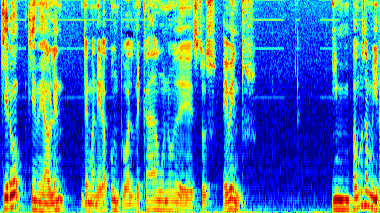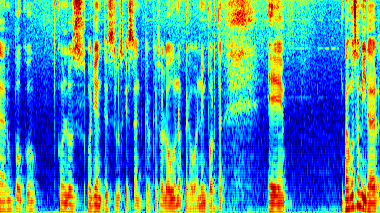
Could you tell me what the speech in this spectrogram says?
Quiero que me hablen de manera puntual de cada uno de estos eventos. Y vamos a mirar un poco con los oyentes, los que están, creo que solo uno, pero bueno, no importa. Eh, vamos a mirar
